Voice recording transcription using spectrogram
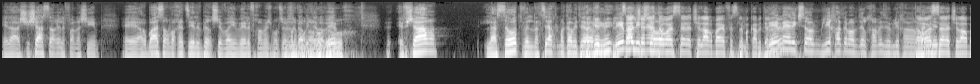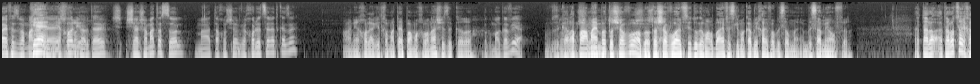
אלא 16,000 אנשים, אה, 14,500 באר שבעים ו-1,500 של מכבי תל אביב. אפשר לעשות ולנצח את מכבי תל אביב בלי מצד שני, מליקסון, אתה רואה סרט של 4-0 למכבי תל בלי אביב? מליקסון, בלי חתם עבד אל חמיד ובלי חנן אתה רואה. סרט של 4-0 ומעלה כן, יכול להיות. תל אביב? ששמעת סול? מה אתה חושב? יכול להיות סרט כזה? אני יכול להגיד לך מתי פעם אחרונה שזה קרה. בגמר גביע. זה לא, קרה ש- פעמיים באותו שבוע, באותו. שבוע הפסידו גם 4-0 למכבי חיפה בסמ- בסמי עופר. אתה לא- אתה לא צריך 4-0,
